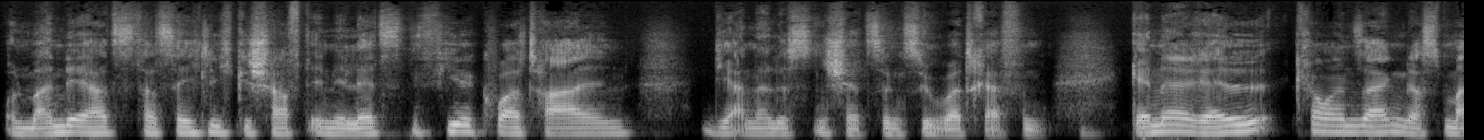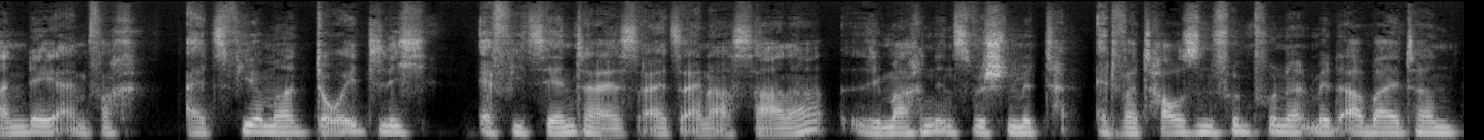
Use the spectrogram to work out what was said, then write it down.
und Monday hat es tatsächlich geschafft, in den letzten vier Quartalen die Analystenschätzung zu übertreffen. Generell kann man sagen, dass Monday einfach als Firma deutlich effizienter ist als ein Asana. Sie machen inzwischen mit etwa 1500 Mitarbeitern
